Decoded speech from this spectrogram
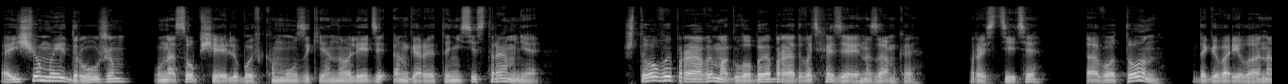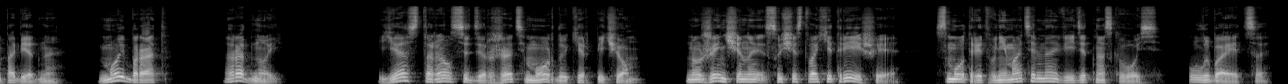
А еще мы и дружим. У нас общая любовь к музыке, но леди Ангаретта не сестра мне. Что вы правы, могло бы обрадовать хозяина замка». «Простите. А вот он», — договорила она победно, — «мой брат. Родной». Я старался держать морду кирпичом. Но женщины – существа хитрейшие. Смотрит внимательно, видит насквозь. Улыбается.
